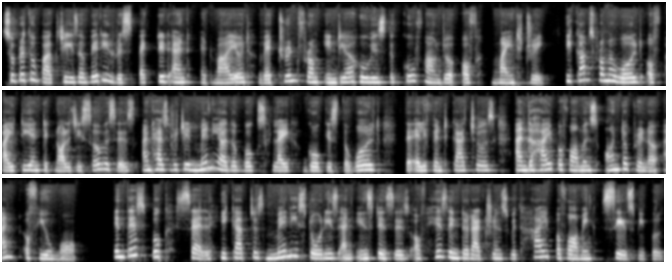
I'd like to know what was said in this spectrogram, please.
Subroto Bagchi is a very respected and admired veteran from India who is the co founder of Mindtree. He comes from a world of IT and technology services and has written many other books like Go Kiss the World, The Elephant Catchers, and The High Performance Entrepreneur, and a few more. In this book, Sell, he captures many stories and instances of his interactions with high performing salespeople.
